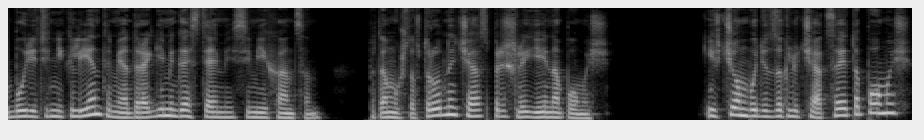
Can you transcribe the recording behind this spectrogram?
будете не клиентами, а дорогими гостями семьи Хансон, потому что в трудный час пришли ей на помощь. «И в чем будет заключаться эта помощь?»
